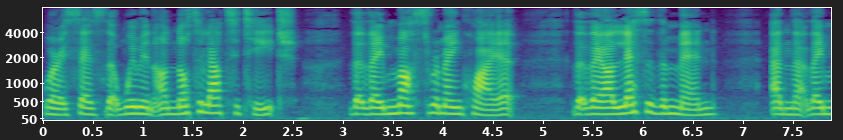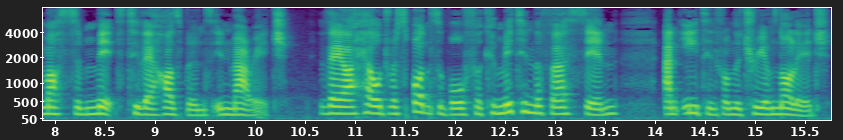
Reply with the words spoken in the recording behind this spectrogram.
where it says that women are not allowed to teach, that they must remain quiet, that they are lesser than men, and that they must submit to their husbands in marriage. They are held responsible for committing the first sin and eating from the tree of knowledge,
